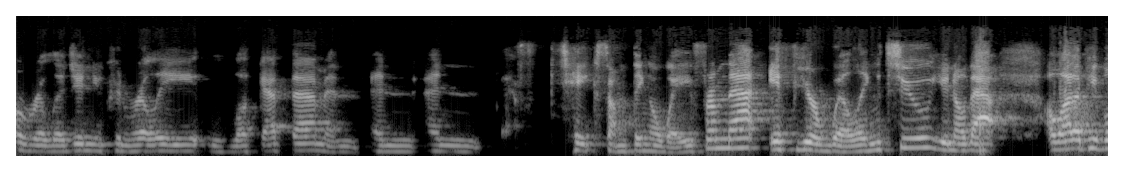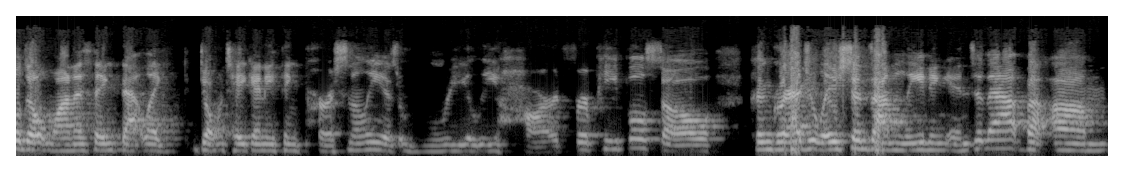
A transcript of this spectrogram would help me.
or, religion you can really look at them and and and take something away from that if you're willing to you know that a lot of people don't want to think that like don't take anything personally is really hard for people so congratulations on leaning into that but um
